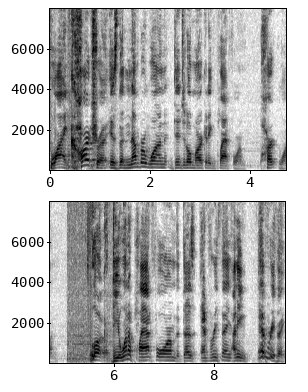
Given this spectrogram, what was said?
why Kartra is the number one digital marketing platform part one. Look do you want a platform that does everything? I mean everything.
